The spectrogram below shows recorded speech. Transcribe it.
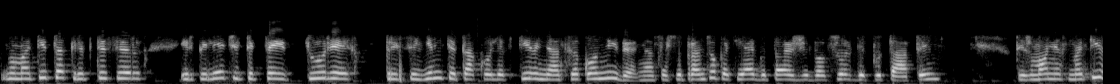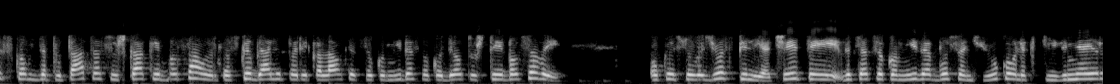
numatyta kryptis ir ir piliečiai tik tai turi prisijimti tą kolektyvinę atsakomybę, nes aš suprantu, kad jeigu, pavyzdžiui, balsuos deputatai, tai žmonės matys, koks deputatas už ką kaip balsavo ir paskui gali pareikalauti atsakomybės, o kodėl tu už tai balsavai. O kai suvažiuos piliečiai, tai visa atsakomybė bus ant jų kolektyvinė ir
